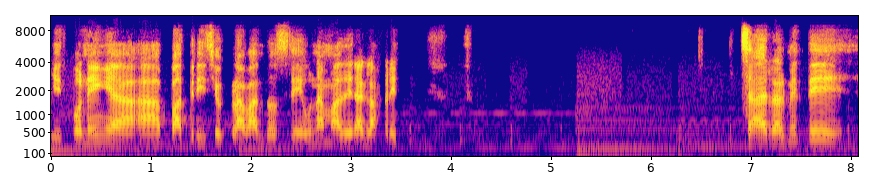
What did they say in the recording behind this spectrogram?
Y ponen a Patricio clavándose una madera en la frente. O sea, realmente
